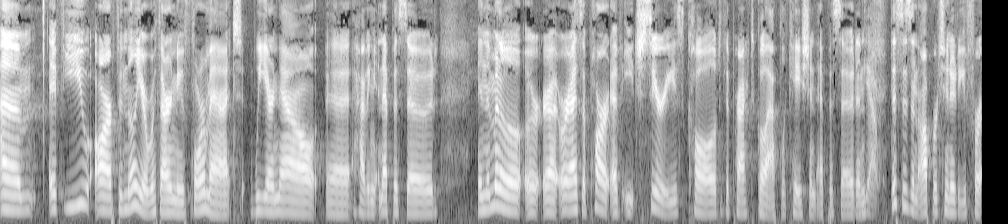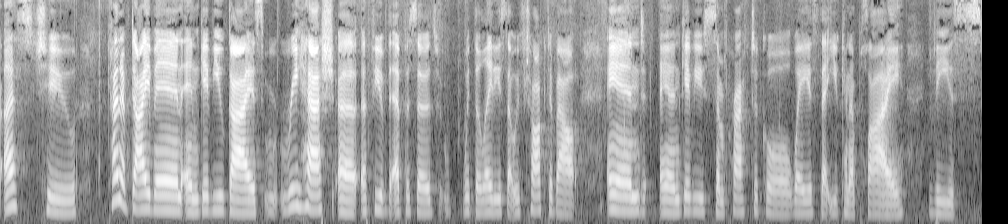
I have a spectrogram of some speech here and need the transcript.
um, if you are familiar with our new format, we are now uh, having an episode in the middle or, or as a part of each series called the Practical Application episode. And Yep. this is an opportunity for us to kind of dive in and give you guys rehash uh, a few of the episodes with the ladies that we've talked about and and give you some practical ways that you can apply these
